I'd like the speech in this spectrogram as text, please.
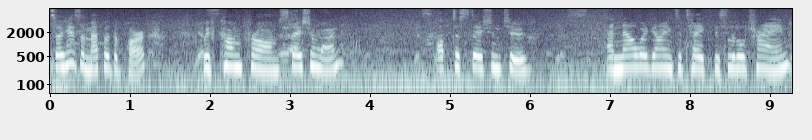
So here's a map of the park. We've come from station one up to station two. And now we're going to take this little train,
